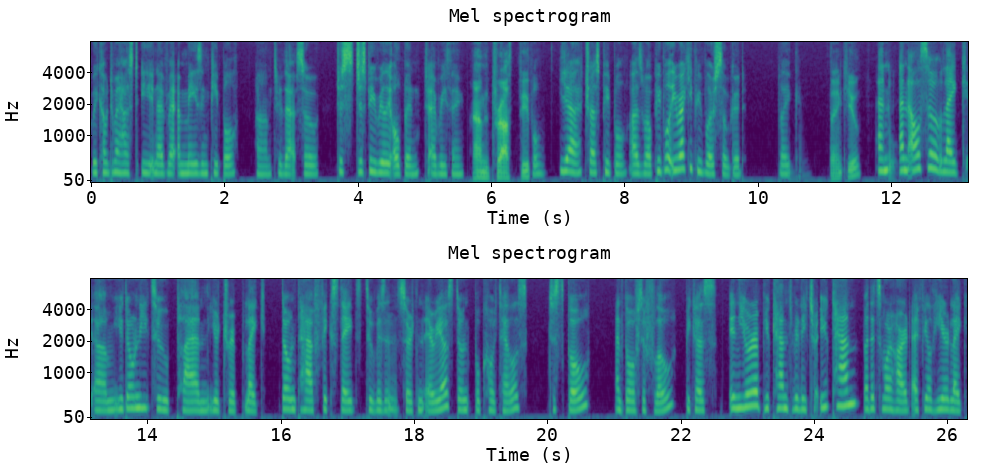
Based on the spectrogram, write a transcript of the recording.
We come to my house to eat, and I've met amazing people um, through that. So just just be really open to everything. And trust people. Yeah, trust people as well. People, Iraqi people are so good. Like, Thank you. And and also like um, you don't need to plan your trip. Like don't have fixed dates to visit certain areas. Don't book hotels. Just go and go with the flow. Because in Europe you can't really. Tr- you can, but it's more hard. I feel here like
